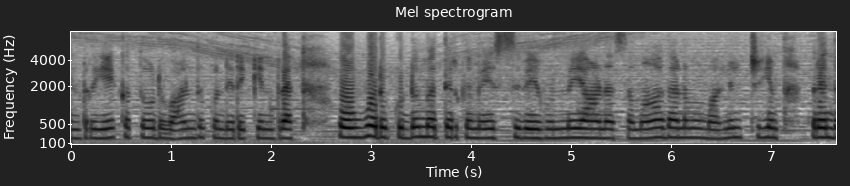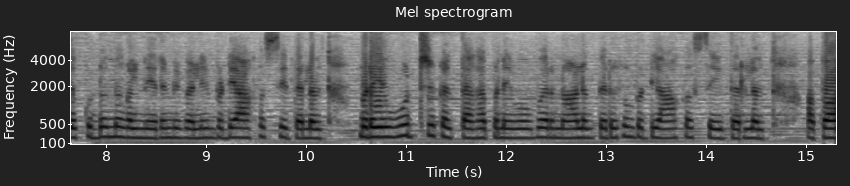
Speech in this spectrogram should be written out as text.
என்று ஏக்கத்தோடு வாழ்ந்து கொண்டிருக்கின்ற ஒவ்வொரு குடும்பத்திற்கும் இயேசுவே உண்மையான சமாதானமும் மகிழ்ச்சியும் பிறந்த குடும்பங்கள் நிரம்பி வழிபடியாக செய்தலும். உடைய ஊற்றுக்கள் தகப்பனை ஒவ்வொரு நாளும் பெருகும்படியாக செய்தரலும் அப்பா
